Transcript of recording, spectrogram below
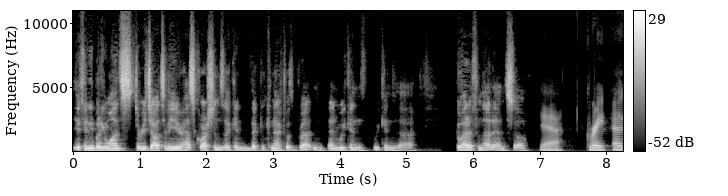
if anybody wants to reach out to me or has questions, they can they can connect with Bret, and, and we can we can go at it from that end. So yeah. Great, uh,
